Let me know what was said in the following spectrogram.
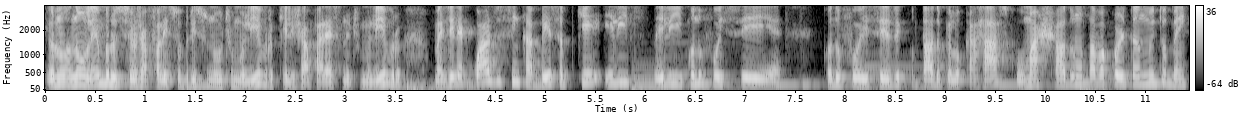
eu não, não, lembro se eu já falei sobre isso no último livro, que ele já aparece no último livro, mas ele é quase sem cabeça porque ele, ele quando foi ser quando foi ser executado pelo carrasco, o machado não estava cortando muito bem.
